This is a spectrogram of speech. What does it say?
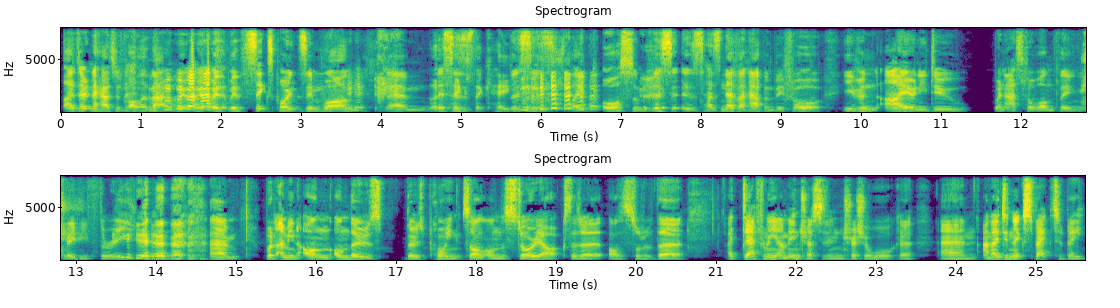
I don't know how to follow that with, with, with, with six points in one. Um, this is the cake. This is like awesome. This is has never happened before. Even I only do when asked for one thing, maybe three. um, but I mean, on on those those points on on the story arcs that are, are sort of there, I definitely am interested in Trisha Walker, um, and I didn't expect to be.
